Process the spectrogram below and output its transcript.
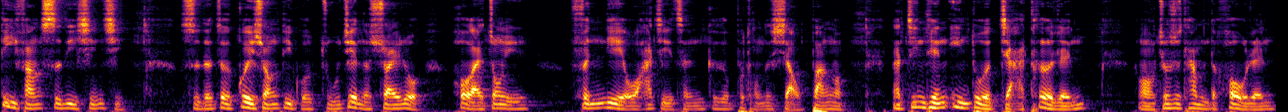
地方势力兴起，使得这个贵霜帝国逐渐的衰弱，后来终于分裂瓦解成各个不同的小邦哦。那今天印度的贾特人哦，就是他们的后人。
